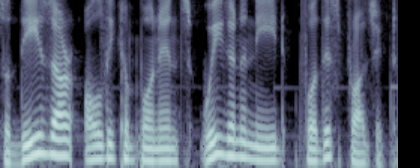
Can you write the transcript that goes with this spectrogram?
So these are all the components we're gonna need for this project.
